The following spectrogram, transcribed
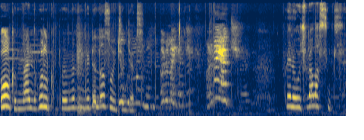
Hulk'um ben Hulk'um. Beni nasıl uçuracaksın? Beni uçuramazsın ki sen.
